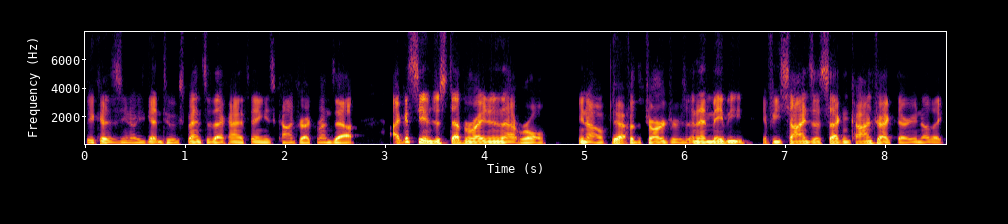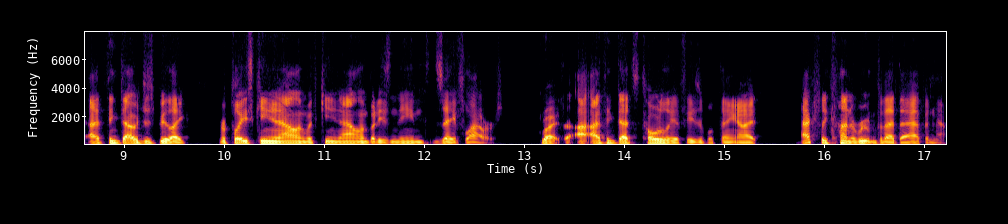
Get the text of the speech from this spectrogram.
because you know he's getting too expensive, that kind of thing. His contract runs out. I could see him just stepping right into that role, you know, Yeah. for the Chargers, and then maybe if he signs a second contract there, you know, like I think that would just be like replace Keenan Allen with Keenan Allen, but he's named Zay Flowers. Right. So I, I think that's totally a feasible thing. And I actually kind of rooting for that to happen now.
